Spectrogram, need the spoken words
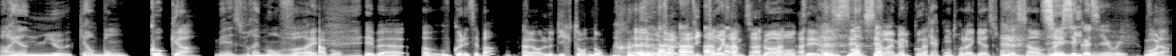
rien de mieux qu'un bon coca. Mais est-ce vraiment vrai? Ah bon? Eh ben, oh, vous connaissez pas? Alors, le dicton, non. Enfin, le dicton est un petit peu inventé. C'est vrai, mais le coca contre la gastro, là, c'est un vrai Si, c'est mythe. connu, oui. Voilà.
